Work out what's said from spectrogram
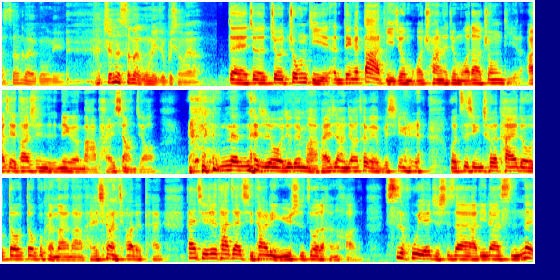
三百公里，它真的三百公里就不行了呀？对，就就中底，那个大底就磨穿了，就磨到中底了。而且它是那个马牌橡胶，那那时候我就对马牌橡胶特别不信任，我自行车胎都都都不肯买马牌橡胶的胎。但其实它在其他领域是做的很好的，似乎也只是在阿迪达斯那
